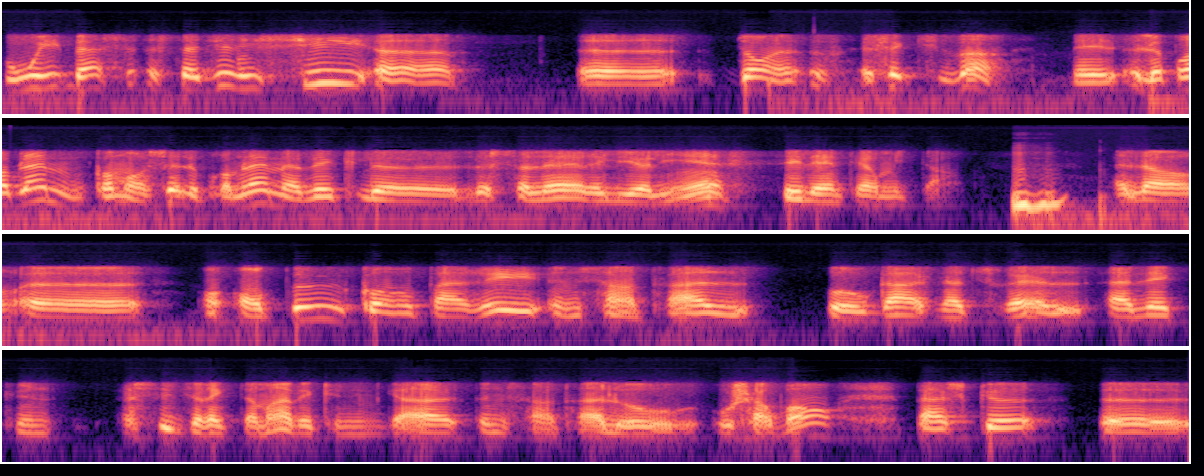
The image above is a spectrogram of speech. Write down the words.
Oui, ben, c'est-à-dire ici, euh, euh, donc, effectivement, mais le problème, comme on sait, le problème avec le, solaire et l'éolien, c'est l'intermittent. Mhm. Alors, on, on, peut comparer une centrale au gaz naturel avec une assez directement avec une, gaz, une centrale au, charbon parce que euh,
